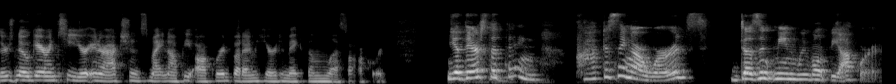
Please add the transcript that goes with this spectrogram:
There's no guarantee your interactions might not be awkward, but I'm here to make them less awkward. Yeah, there's the thing. Practicing our words doesn't mean we won't be awkward.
